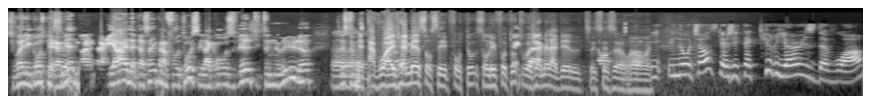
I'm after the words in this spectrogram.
Tu vois les grosses pyramides, mais en arrière de la personne qui prend photo, c'est la grosse ville, c'est une rue, là. Ça, c'est un Mais tu vois jamais sur ces photos, sur les photos, tu vois jamais la ville, tu sais, c'est ça, ouais, ouais. Une autre chose que j'étais curieuse de voir,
